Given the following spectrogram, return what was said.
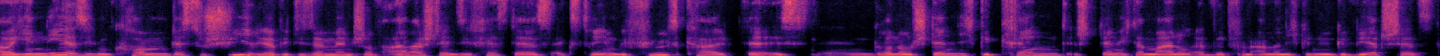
aber je näher sie ihm kommen, desto schwieriger wird dieser Mensch. Auf einmal stellen sie fest, er ist extrem gefühlskalt, er ist im Grunde genommen ständig gekränkt, ständig der Meinung, er wird von anderen nicht genügend gewertschätzt.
